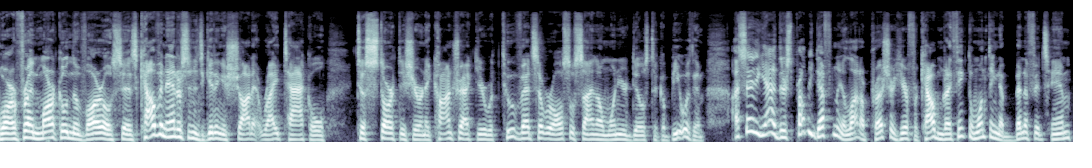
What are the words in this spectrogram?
Well, our friend Marco Navarro says Calvin Anderson is getting a shot at right tackle to start this year in a contract year with two vets that were also signed on one year deals to compete with him. I say, yeah, there's probably definitely a lot of pressure here for Calvin, but I think the one thing that benefits him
